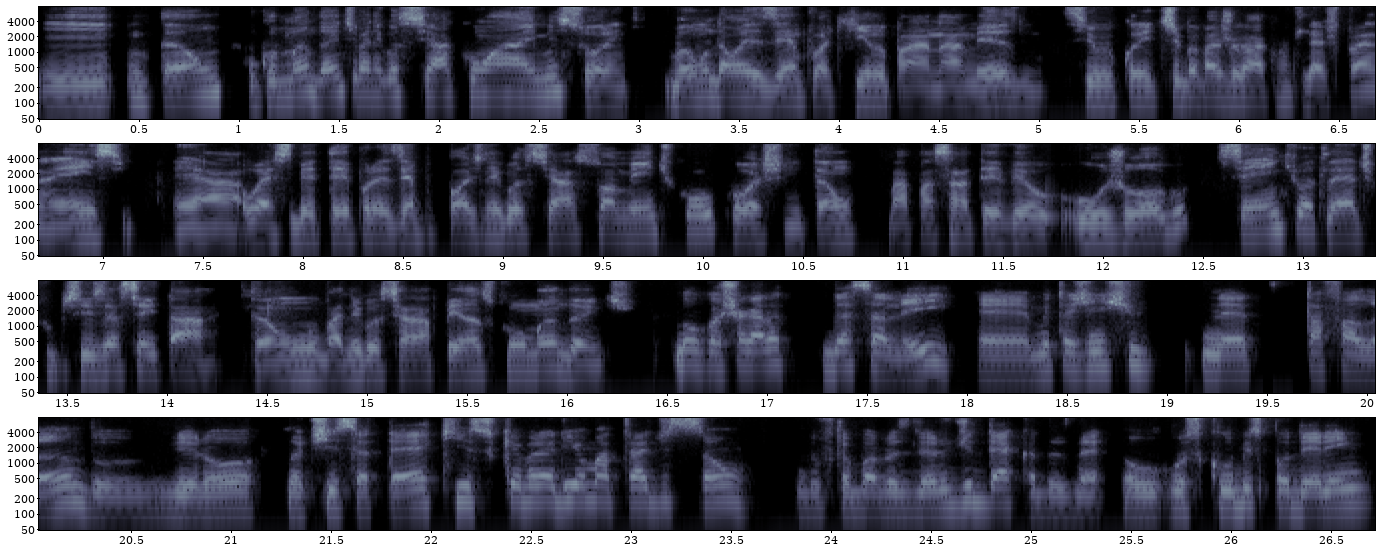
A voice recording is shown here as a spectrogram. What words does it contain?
E então o clube mandante vai negociar com a emissora. Vamos dar um exemplo aqui no Paraná mesmo. Se o Curitiba vai jogar com o Atlético Paranaense, é, a, o SBT, por exemplo, pode negociar somente com o Coxa. Então vai passar na TV o, o jogo sem que o Atlético precise aceitar. Então vai negociar apenas com o mandante. Bom, com a chegada dessa lei, é, muita gente né, tá falando, virou notícia até, que isso quebraria uma tradição do futebol brasileiro de décadas, né? Os clubes poderem,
